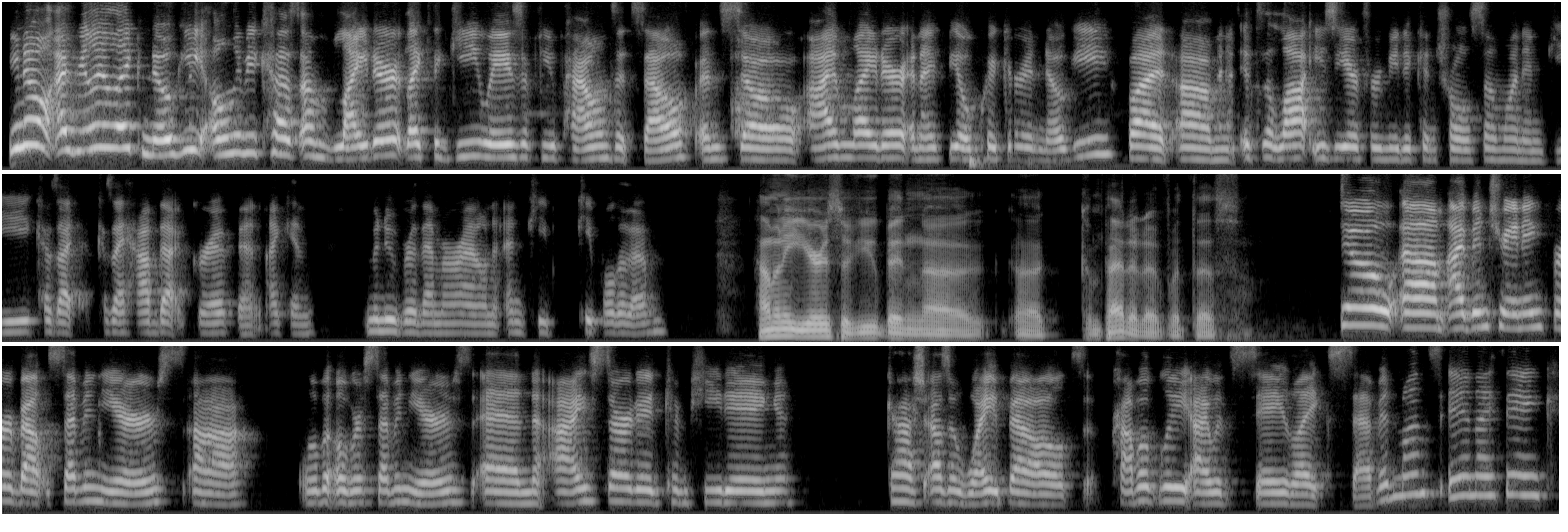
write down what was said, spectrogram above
You know, I really like nogi only because I'm lighter. Like the gi weighs a few pounds itself, and so I'm lighter and I feel quicker in nogi. But um, it's a lot easier for me to control someone in gi because I because I have that grip and I can maneuver them around and keep keep hold of them. How many years have you been uh, uh, competitive with this? So um, I've been training for about seven years. Uh, a little bit over seven years. And I started competing, gosh, as a white belt, probably I would say like seven months in, I think.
